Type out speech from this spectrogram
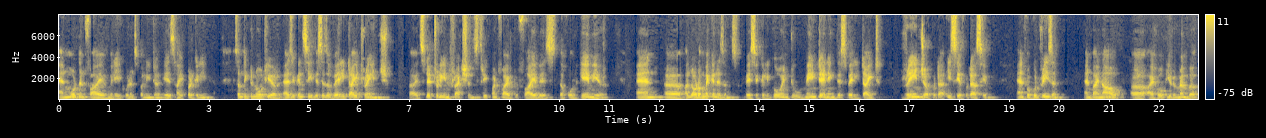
and more than 5 milliequivalents per liter is hyperkalemia. Something to note here, as you can see, this is a very tight range. Uh, it's literally in fractions, 3.5 to 5 is the whole game here. And uh, a lot of mechanisms basically go into maintaining this very tight range of ECF potassium and for good reason. And by now, uh, I hope you remember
